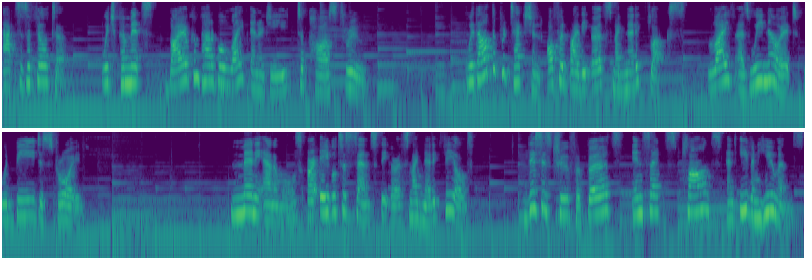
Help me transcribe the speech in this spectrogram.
acts as a filter, which permits biocompatible light energy to pass through. Without the protection offered by the Earth's magnetic flux, life as we know it would be destroyed many animals are able to sense the Earth's magnetic field. This is true for birds, insects, plants, and even humans.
